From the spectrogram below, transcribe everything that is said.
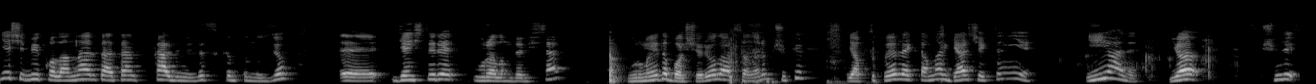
yaşı büyük olanlar zaten kalbimizde sıkıntımız yok. E, gençleri vuralım demişler. Vurmayı da başarıyorlar sanırım. Çünkü yaptıkları reklamlar gerçekten iyi. İyi yani. Ya şimdi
